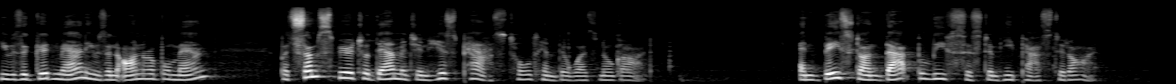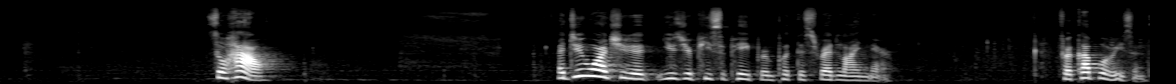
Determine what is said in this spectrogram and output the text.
He was a good man, he was an honorable man, but some spiritual damage in his past told him there was no God. And based on that belief system, he passed it on. So, how? I do want you to use your piece of paper and put this red line there for a couple reasons.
